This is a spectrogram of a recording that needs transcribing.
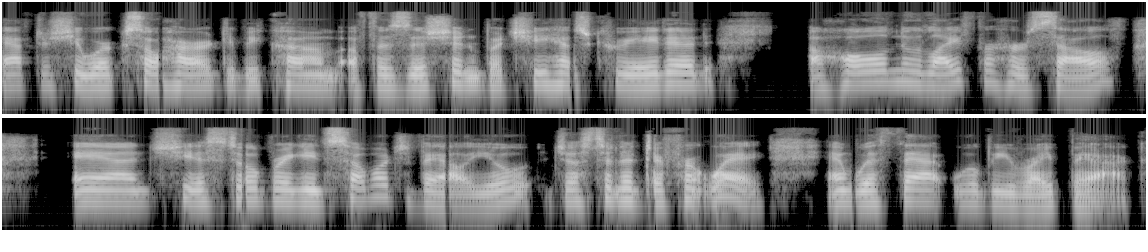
after she worked so hard to become a physician, but she has created a whole new life for herself. And she is still bringing so much value, just in a different way. And with that, we'll be right back.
